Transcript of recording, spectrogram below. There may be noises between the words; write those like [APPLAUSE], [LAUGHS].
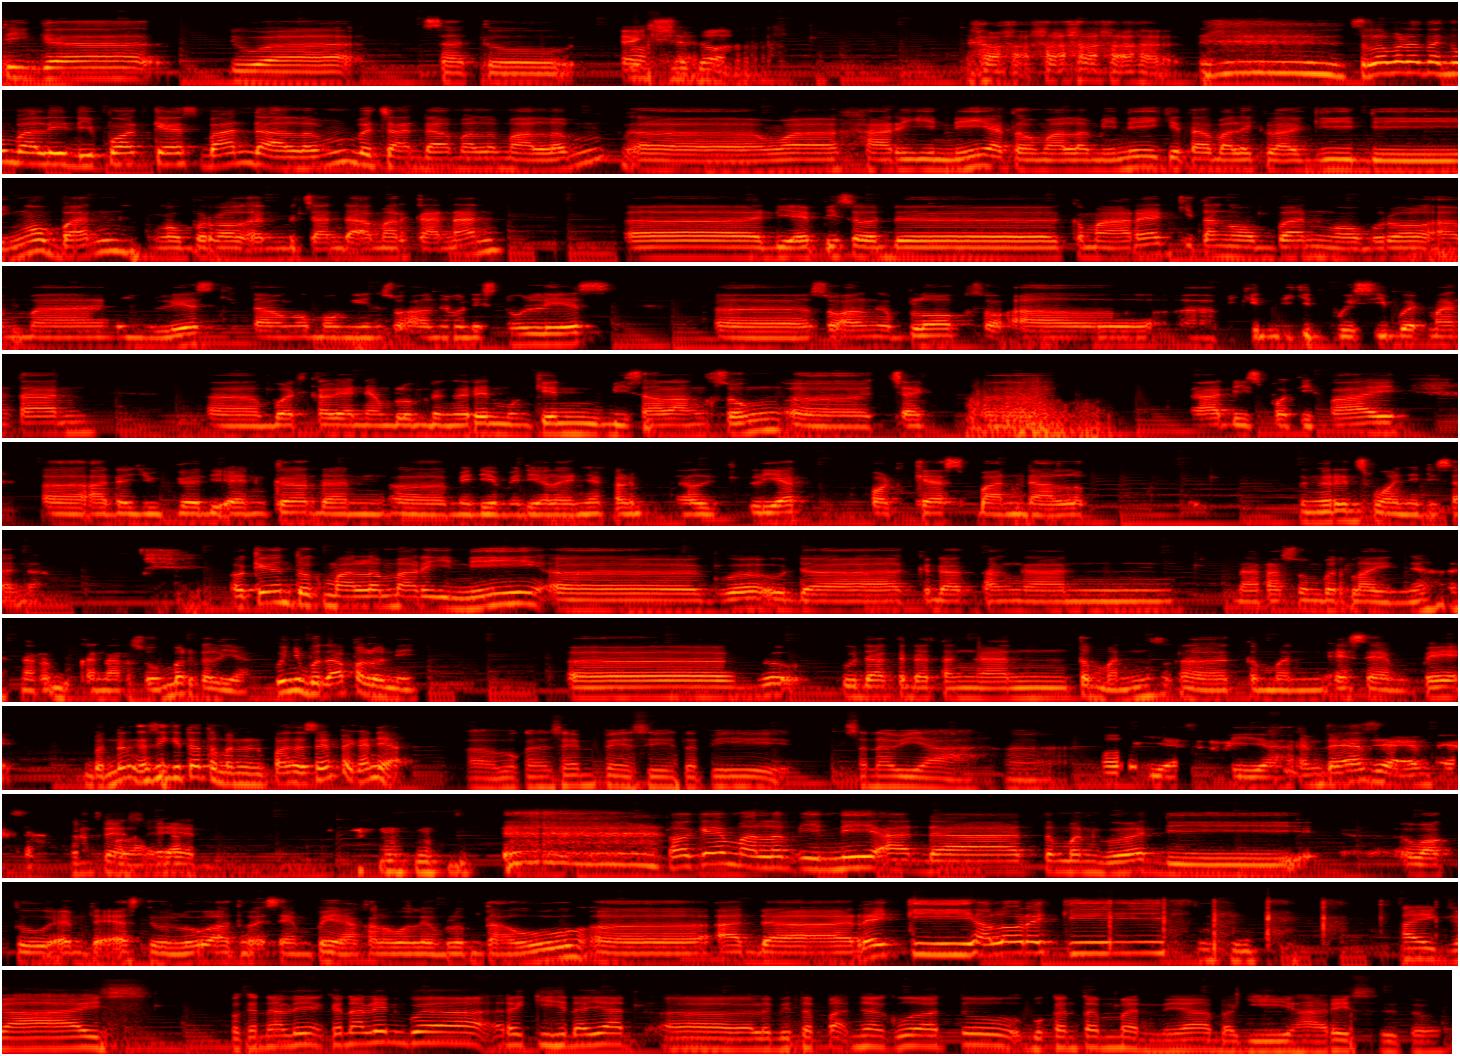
tiga, dua, satu, action. [LAUGHS] Selamat datang kembali di podcast Bandalem Bercanda Malam-Malam. Uh, Hari ini atau malam ini kita balik lagi di Ngoban Ngobrol dan Bercanda Amar Kanan. Uh, Di episode kemarin kita ngoban ngobrol sama Julius Kita ngomongin soal nulis-nulis uh, Soal ngeblog, soal bikin-bikin uh, puisi buat mantan Uh, buat kalian yang belum dengerin mungkin bisa langsung uh, cek uh, di Spotify, uh, ada juga di Anchor dan media-media uh, lainnya. Kalian bisa lihat podcast Bandalem. Dengerin semuanya di sana. Oke, untuk malam hari ini uh, gue udah kedatangan narasumber lainnya. Eh, nar bukan narasumber kali ya. Gue nyebut apa lo nih? Uh, gue udah kedatangan temen, uh, temen SMP bener gak sih kita teman pas SMP kan ya? Uh, bukan SMP sih, tapi Senawiyah. Nah. Oh iya, Senawiyah. MTS ya, MTS. Ya. MTSN. [LAUGHS] Oke, malam ini ada teman gue di waktu MTS dulu atau SMP ya kalau kalian belum tahu. Uh, ada Reki. Halo Reki. [LAUGHS] Hai guys. Perkenalin, kenalin gue Reki Hidayat. Uh, lebih tepatnya gue tuh bukan teman ya bagi Haris gitu.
